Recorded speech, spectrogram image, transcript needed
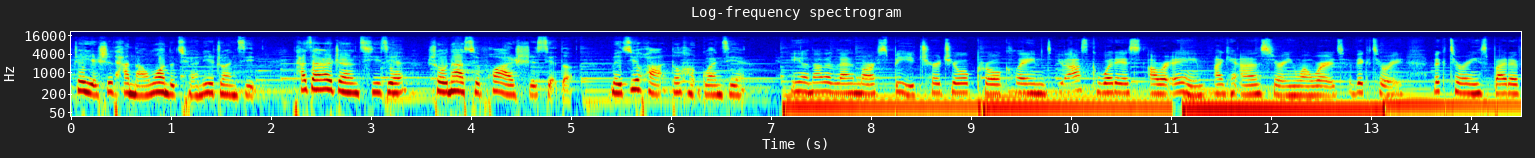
这也是他难忘的权力传记。 他在二战期间受纳粹迫害时写的，每句话都很关键。In another landmark speech, Churchill proclaimed, You ask what is our aim? I can answer in one word victory. Victory in spite of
